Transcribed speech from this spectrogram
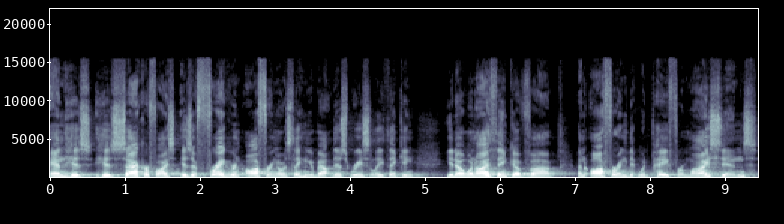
And his, his sacrifice is a fragrant offering. I was thinking about this recently, thinking, you know, when I think of uh, an offering that would pay for my sins,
